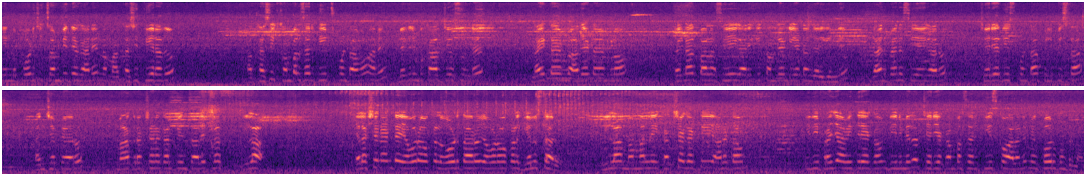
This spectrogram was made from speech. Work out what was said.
నిన్ను పొడిచి చంపితే కానీ మా కసి తీరదు. ఆ కసి కంపల్సరీ తీర్చుకుంటాము అని బెదిరింపు కాల్ చేస్తుంటే నైట్ టైంలో అదే టైంలో పాలన సిఐ గారికి కంప్లైంట్ ఇవ్వడం జరిగింది. దానిపైన సిఐ గారు చర్య తీసుకుంటా పిలిపిస్తా అని చెప్పారు. మాకు రక్షణ కల్పించాలి ప్లస్ ఇలా ఎలక్షన్ అంటే ఎవరో ఒకరు ఓడుతారు ఎవరో ఒకరు గెలుస్తారు. ఇలా మమ్మల్ని కక్ష కట్టి అనటం ఇది ప్రజా వ్యతిరేకం. దీని మీద చర్య కంపల్సరీ తీసుకోవాలని మేము కోరుకుంటున్నాం.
